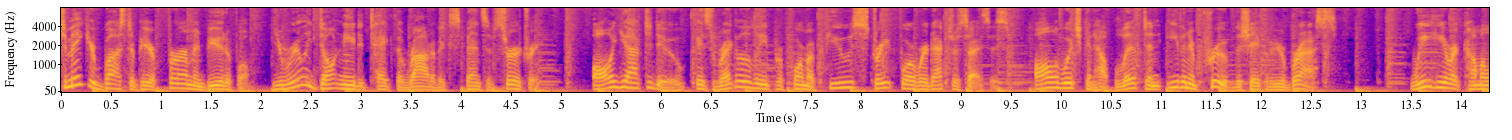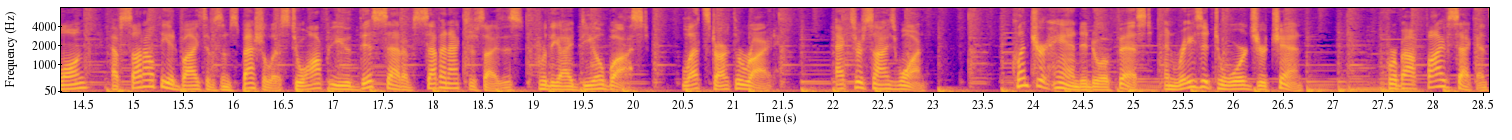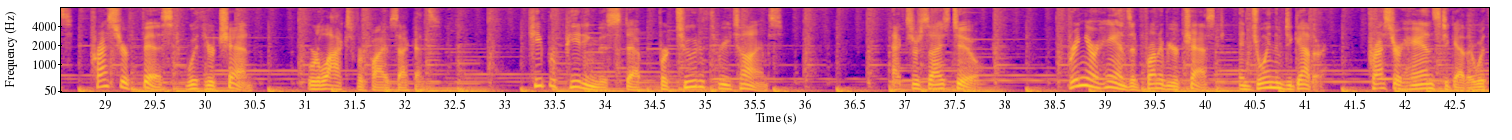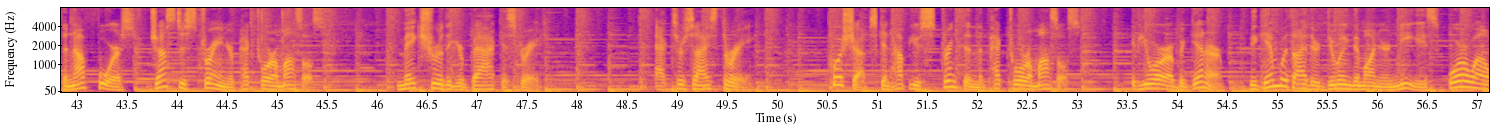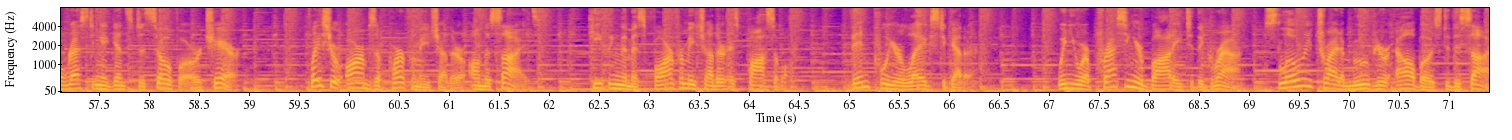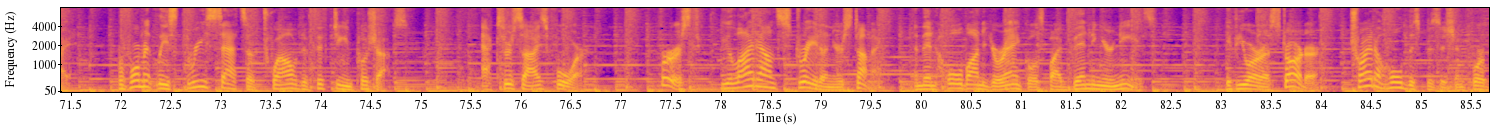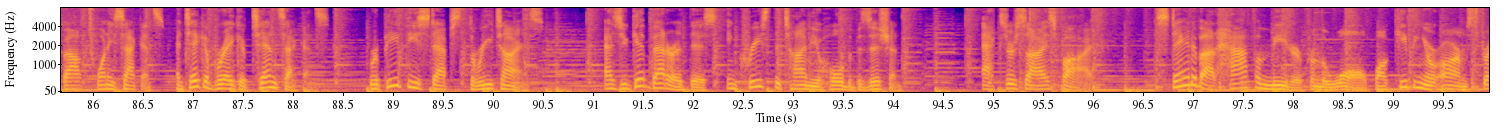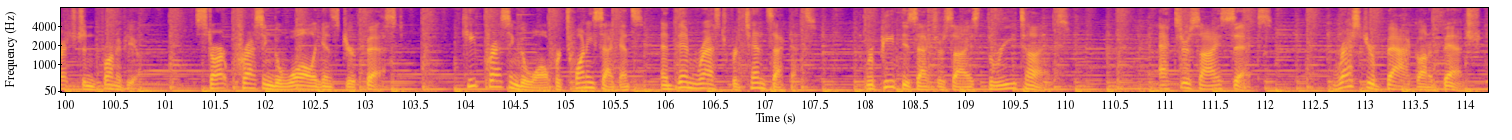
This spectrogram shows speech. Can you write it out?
To make your bust appear firm and beautiful, you really don't need to take the route of expensive surgery. All you have to do is regularly perform a few straightforward exercises, all of which can help lift and even improve the shape of your breasts. We here at Come Along have sought out the advice of some specialists to offer you this set of 7 exercises for the ideal bust. Let's start the ride. Exercise 1. Clench your hand into a fist and raise it towards your chin for about 5 seconds, press your fist with your chin. Relax for 5 seconds. Keep repeating this step for 2 to 3 times. Exercise 2. Bring your hands in front of your chest and join them together. Press your hands together with enough force just to strain your pectoral muscles. Make sure that your back is straight. Exercise 3. Push-ups can help you strengthen the pectoral muscles. If you are a beginner, begin with either doing them on your knees or while resting against a sofa or chair. Place your arms apart from each other on the sides, keeping them as far from each other as possible. Then pull your legs together. When you are pressing your body to the ground, slowly try to move your elbows to the side. Perform at least 3 sets of 12 to 15 push-ups. Exercise 4. First, you lie down straight on your stomach and then hold onto your ankles by bending your knees. If you are a starter, try to hold this position for about 20 seconds and take a break of 10 seconds. Repeat these steps three times. As you get better at this, increase the time you hold the position. Exercise 5. Stand about half a meter from the wall while keeping your arms stretched in front of you. Start pressing the wall against your fist. Keep pressing the wall for 20 seconds and then rest for 10 seconds. Repeat this exercise three times. Exercise 6. Rest your back on a bench,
